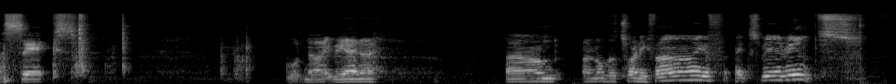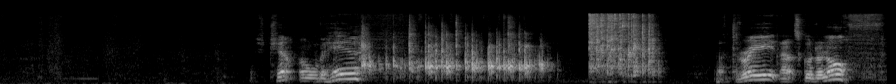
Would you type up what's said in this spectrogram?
A six. Good night Vienna. And another 25 experience. This chap over here. A three, that's good enough.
